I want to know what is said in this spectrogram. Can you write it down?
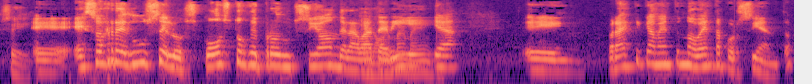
Sí. Eh, eso reduce los costos de producción de la batería en prácticamente un 90%,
